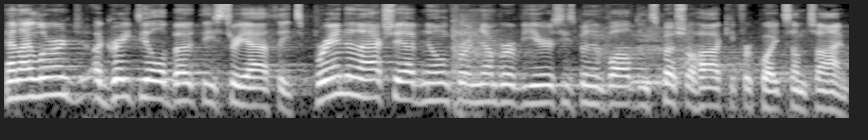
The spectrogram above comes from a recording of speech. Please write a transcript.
And I learned a great deal about these three athletes. Brandon, actually, I've known for a number of years. He's been involved in special hockey for quite some time.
